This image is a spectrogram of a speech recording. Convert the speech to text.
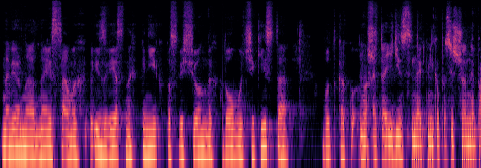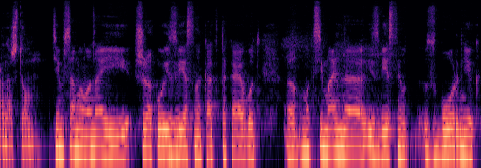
наверное, одна из самых известных книг, посвященных дому чекиста – вот как... Ну, это единственная книга, посвященная про наш дом. Тем самым она и широко известна как такая вот э, максимально известный сборник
